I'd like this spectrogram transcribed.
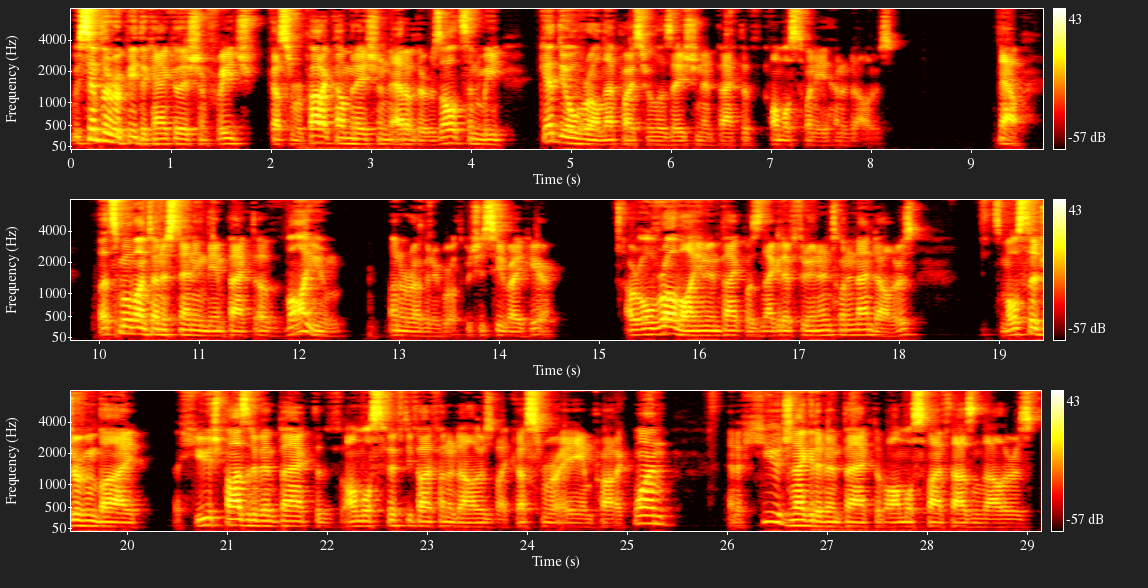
We simply repeat the calculation for each customer product combination, add up the results, and we get the overall net price realization impact of almost $2,800. Now, let's move on to understanding the impact of volume on our revenue growth, which you see right here. Our overall volume impact was negative $329. It's mostly driven by a huge positive impact of almost $5,500 by customer A and product one, and a huge negative impact of almost $5,000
